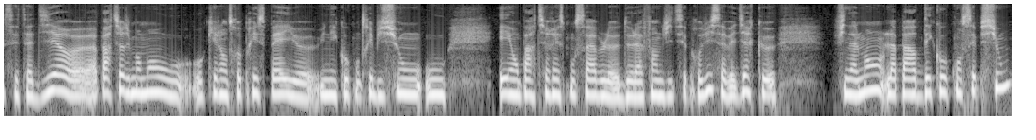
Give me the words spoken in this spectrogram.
C'est-à-dire, euh, à partir du moment où, auquel l'entreprise paye euh, une éco-contribution ou est en partie responsable de la fin de vie de ses produits, ça veut dire que finalement, la part d'éco-conception,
